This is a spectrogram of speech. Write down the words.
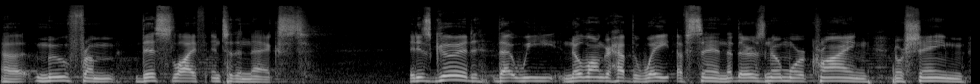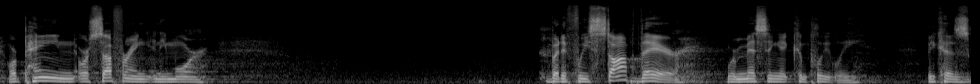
uh, move from this life into the next. It is good that we no longer have the weight of sin, that there is no more crying, nor shame, or pain, or suffering anymore. But if we stop there, we're missing it completely. Because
